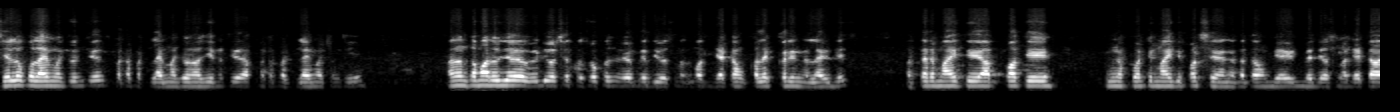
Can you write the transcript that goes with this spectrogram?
જે લોકો લાઈવમાં જોઈન છે ફટાફટ લાઈવમાં જોઈન હજી નથી ફટાફટ લાઈવમાં જોઈન થઈએ અને તમારું જે વીડિયો છે, તો ચોક્કસ એક બે દિવસમાં તમારો ડેટા હું કલેક્ટ કરીને લાવી દઈશ. અત્યારે માહિતી આપવાથી તમને ખોટી માહિતી પડશે, અને કરતાં હું બે, એક, બે દિવસમાં ડેટા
